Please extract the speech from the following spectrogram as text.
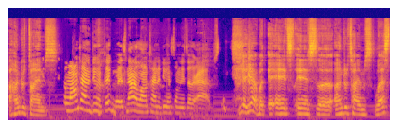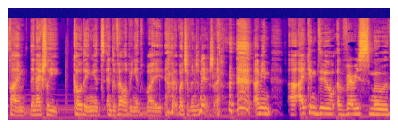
a hundred times. It's a long time to do in Figma. It's not a long time to do in some of these other apps. yeah, yeah, but and it's it's uh, a hundred times less time than actually coding it and developing it by a bunch of engineers, right? I mean, uh, I can do a very smooth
